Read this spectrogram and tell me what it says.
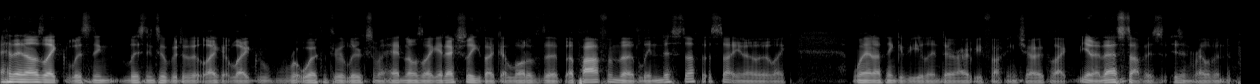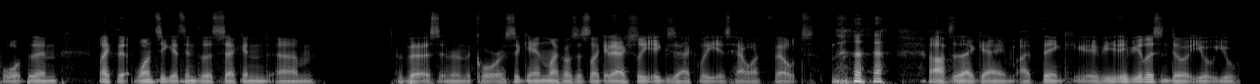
And then I was like listening, listening to a bit of it, like like working through the lyrics in my head, and I was like, it actually like a lot of the apart from the Linda stuff at the start, you know, like when I think of you, Linda, I hope you fucking choke, like you know that stuff is isn't relevant to Port. But then like that once he gets into the second um, verse and then the chorus again, like I was just like, it actually exactly is how I felt after that game. I think if you if you listen to it, you you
